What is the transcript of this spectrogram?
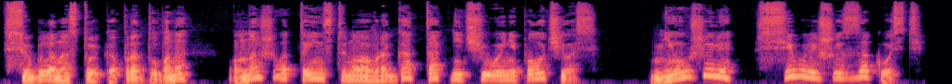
все было настолько продумано, у нашего таинственного врага так ничего и не получилось? Неужели всего лишь из-за кости.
